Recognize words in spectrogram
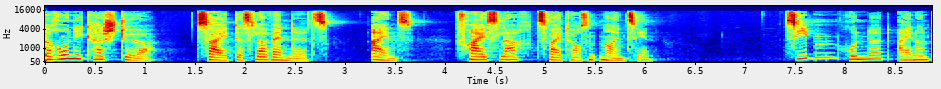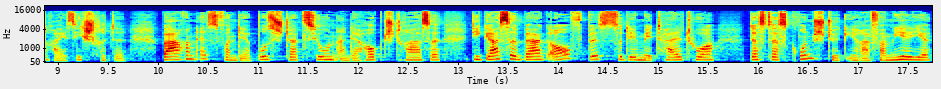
Veronika Stör Zeit des Lavendels 1 Freislach 2019 731 Schritte waren es von der Busstation an der Hauptstraße, die Gasse bergauf bis zu dem Metalltor, das das Grundstück ihrer Familie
